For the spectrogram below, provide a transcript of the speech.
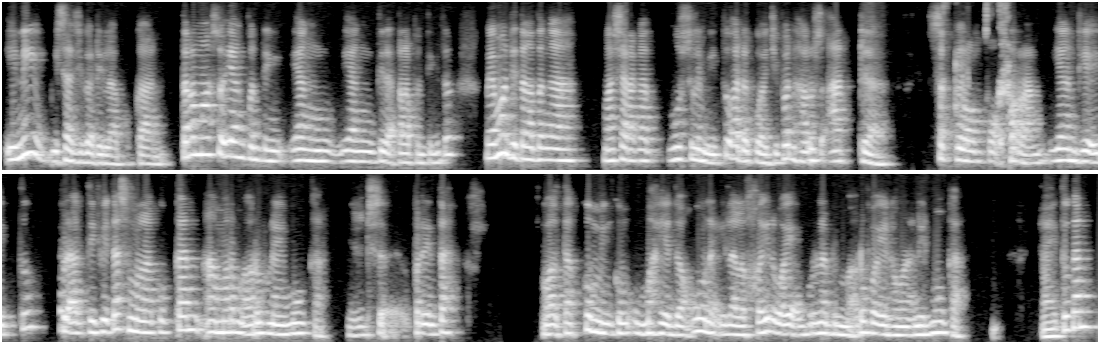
ini bisa juga dilakukan. Termasuk yang penting yang yang tidak kalah penting itu memang di tengah-tengah masyarakat muslim itu ada kewajiban harus ada sekelompok orang yang dia itu beraktivitas melakukan amar ma'ruf nahi mungkar. Perintah wal takum minkum ummah yad'una ilal khair wa ya'muruna bil ma'ruf wa yanhauna 'anil munkar. Nah, itu kan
